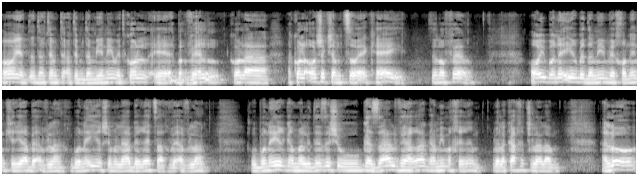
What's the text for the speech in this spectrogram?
אוי, אתם, אתם מדמיינים את כל uh, בבל, כל, ה, כל העושק שם צועק, היי, זה לא פייר. אוי, בונה עיר בדמים וכונן קריה בעוולה, בונה עיר שמלאה ברצח ועוולה. הוא בונה עיר גם על ידי זה שהוא גזל והרג עמים אחרים, ולקח את שללם. הלא,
